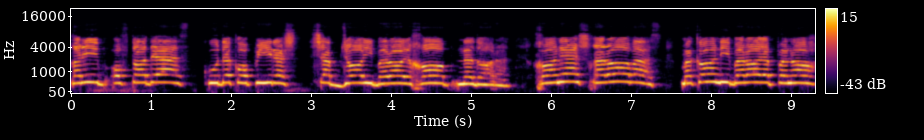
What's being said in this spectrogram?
غریب افتاده است. کودک و پیرش شب جایی برای خواب ندارد. خانهاش خراب است. مکانی برای پناه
